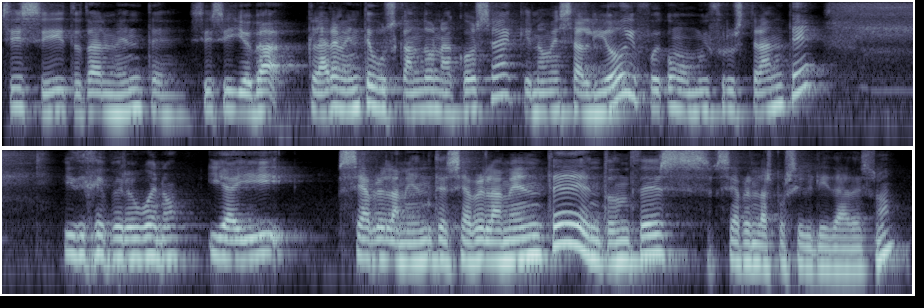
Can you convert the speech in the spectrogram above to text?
Sí, sí, totalmente. Sí, sí, yo iba claramente buscando una cosa que no me salió y fue como muy frustrante. Y dije, pero bueno, y ahí se abre la mente, se abre la mente, entonces se abren las posibilidades, ¿no?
